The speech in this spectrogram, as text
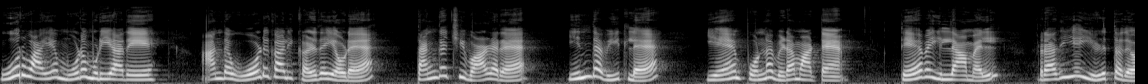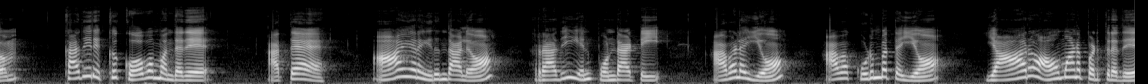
ஊர் வாயை மூட முடியாதே. அந்த ஓடுகாலி கழுதையோட தங்கச்சி வாழற இந்த வீட்டில் ஏன் பொண்ணை விடமாட்டேன்? தேவையில்லாமல் ரதியை இழுத்ததும் கதிருக்கு கோபம் வந்தது. அத்தை ஆயிரம் இருந்தாலும் ரதி என் பொண்டாட்டி. அவளையும் அவ குடும்பத்தையும் யாரும் அவமானப்படுத்துறது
